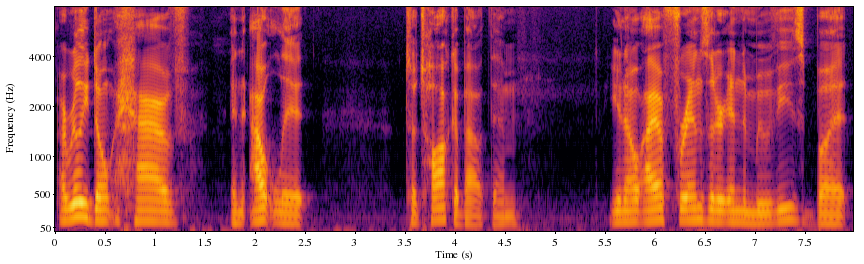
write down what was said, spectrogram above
I really don't have an outlet to talk about them. You know, I have friends that are into movies, but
